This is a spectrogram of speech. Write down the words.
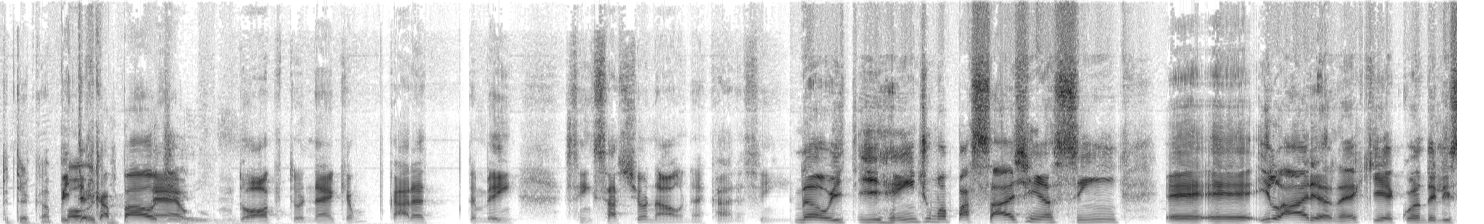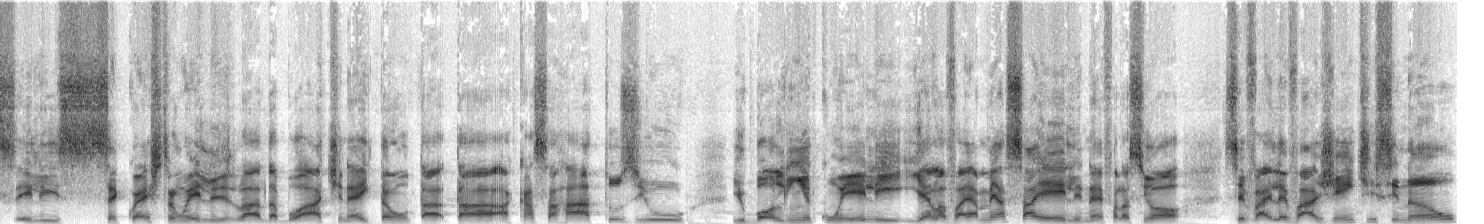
Peter Capaldi. Peter Capaldi. é, um doctor, né? Que é um cara também sensacional, né, cara? Assim, Não, e, e rende uma passagem assim, é, é, hilária, né? Que é quando eles, eles sequestram eles lá da boate, né? Então tá, tá a caça-ratos e o, e o Bolinha com ele, e ela vai ameaçar ele, né? Fala assim: ó, você vai levar a gente, senão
